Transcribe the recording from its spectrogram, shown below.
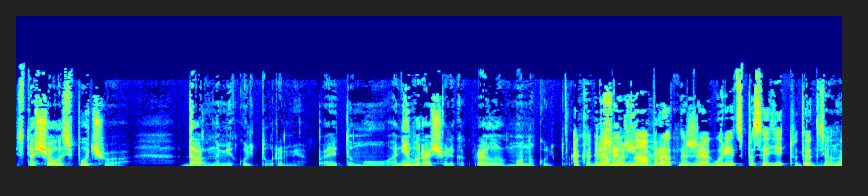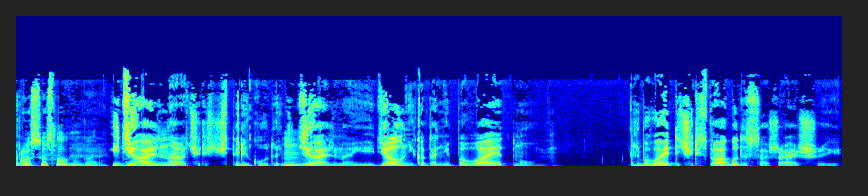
истощалась почва данными культурами. Поэтому они выращивали, как правило, монокультуру. А когда можно они... обратно же огурец посадить туда, где он ну, рос, условно говоря? Идеально через 4 года. Mm. Идеально. И идеала никогда не бывает. Ну, бывает и через 2 года сажаешь, и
